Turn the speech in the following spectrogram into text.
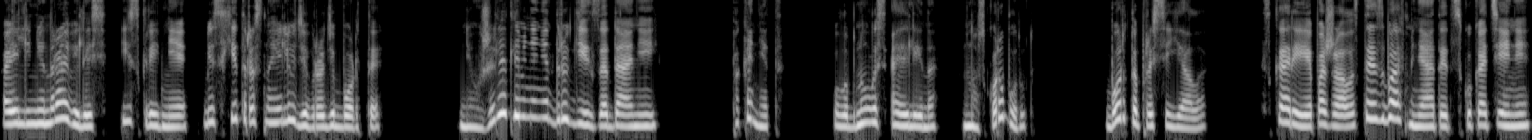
Айлине нравились искренние, бесхитростные люди вроде Борты. Неужели для меня нет других заданий? Пока нет, улыбнулась Айлина. Но скоро будут. Борта просияла. Скорее, пожалуйста, избавь меня от этой скукотени.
